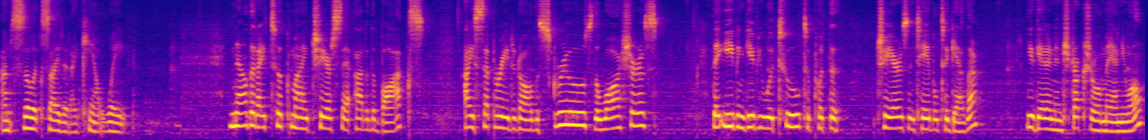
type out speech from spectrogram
I'm so excited, I can't wait. Now that I took my chair set out of the box, I separated all the screws, the washers. They even give you a tool to put the chairs and table together. You get an instructional manual.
